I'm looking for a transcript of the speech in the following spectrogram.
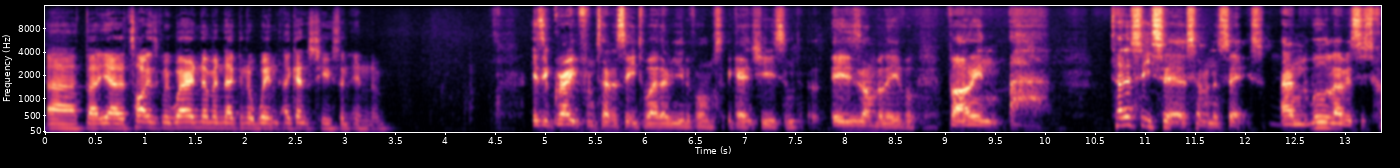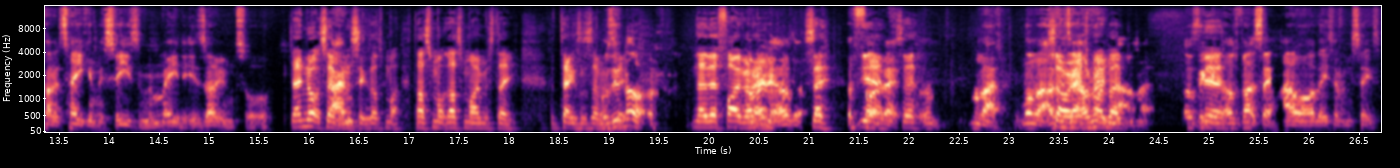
Uh, but yeah, the Titans will be wearing them, and they're going to win against Houston in them. Is it great from Tennessee to wear their uniforms against Houston? It is unbelievable. But I mean. Tennessee sit at seven and six, and Will Levis has kind of taken the season and made it his own. Sort of. They're not seven and, and six. That's my that's my that's my mistake. The Texans seven. Was and it six. not? No, they're five and eight. Like, so yeah, so, my bad. My bad. Sorry, I was, my bad. I was, like, I was thinking. Yeah. I was about to say, how are they seven and six?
